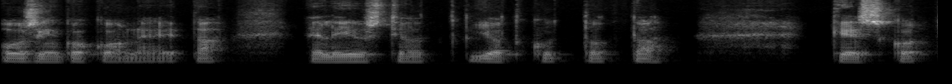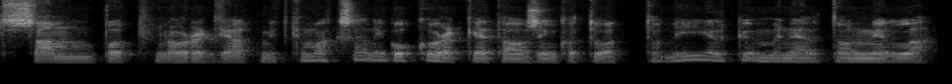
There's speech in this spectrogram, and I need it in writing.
osinkokoneita, eli just jot, jotkut tota, keskot, sampot, norjat, mitkä maksaa niin kuin korkeata osinkotuottoa 50 tonnilla,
